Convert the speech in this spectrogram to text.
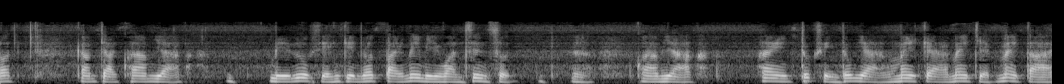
รสกำจัดความอยากมีรูปเสียงกลิ่นรสไปไม่มีวันสิ้นสุดความอยากให้ทุกสิ่งทุกอย่างไม่แก่ไม่เจ็บไม่ตาย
